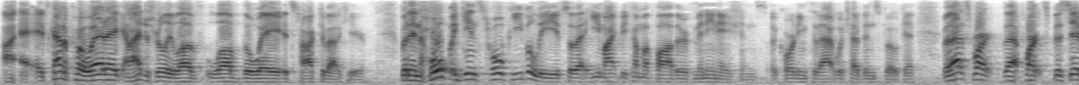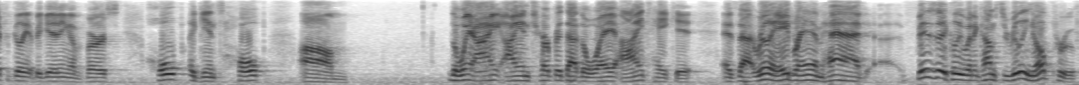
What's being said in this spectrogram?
uh, it's kind of poetic, and I just really love love the way it's talked about here. But in hope against hope he believed, so that he might become a father of many nations, according to that which had been spoken. But that's part, that part specifically at the beginning of verse, hope against hope. Um, the way I, I interpret that, the way I take it, is that really Abraham had, uh, physically, when it comes to really no proof,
